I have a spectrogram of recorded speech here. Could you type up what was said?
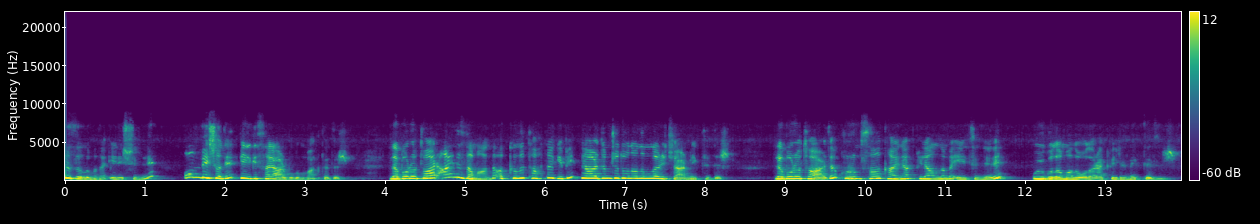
yazılımına erişimli 15 adet bilgisayar bulunmaktadır. Laboratuvar aynı zamanda akıllı tahta gibi yardımcı donanımlar içermektedir. Laboratuvarda kurumsal kaynak planlama eğitimleri uygulamalı olarak verilmektedir.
